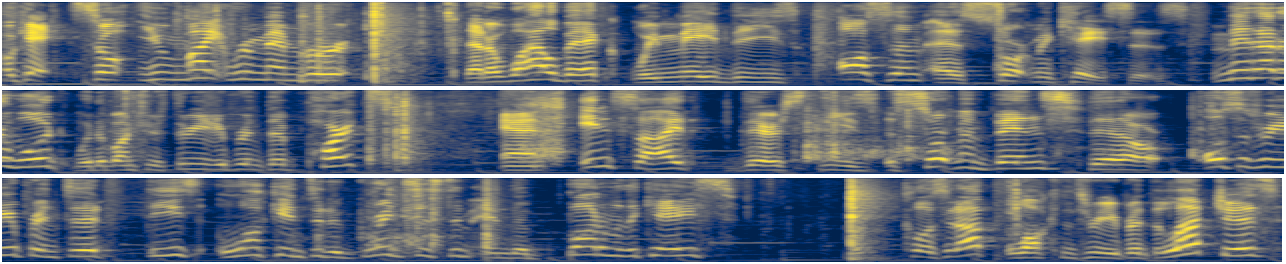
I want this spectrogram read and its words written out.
Okay, so you might remember that a while back we made these awesome assortment cases. Made out of wood with a bunch of 3D printed parts and inside, there's these assortment bins that are also 3D printed. These lock into the grid system in the bottom of the case. Close it up, lock the 3D printed latches.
